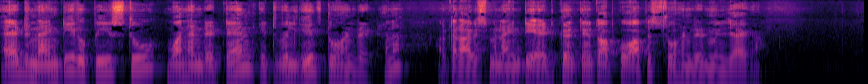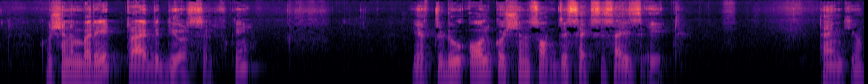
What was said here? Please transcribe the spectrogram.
Add 90 rupees to 110 it will give 200 है ना? अगर आप इसमें नाइन्टी एड करते हैं तो आपको वापस 200 मिल जाएगा। Question number eight try with yourself okay you have to do all question of this exercise eight thank you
